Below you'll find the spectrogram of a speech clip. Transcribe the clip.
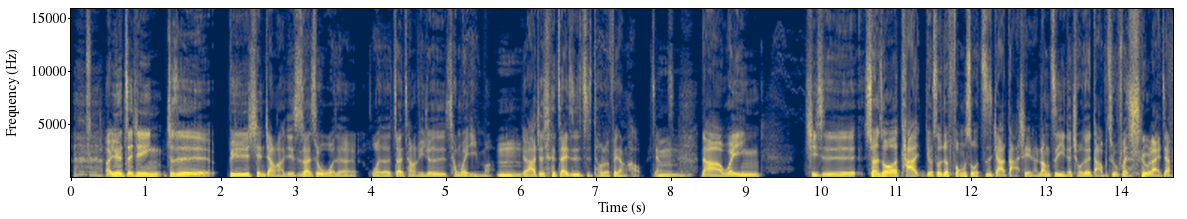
啊！因为最近就是必须先讲了，也是算是我的我的专场里，就是陈伟英嘛，嗯，对啊，就是在日子投的非常好，这样子。嗯、那伟殷。其实虽然说他有时候就封锁自家打线了，让自己的球队打不出分数来这样，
